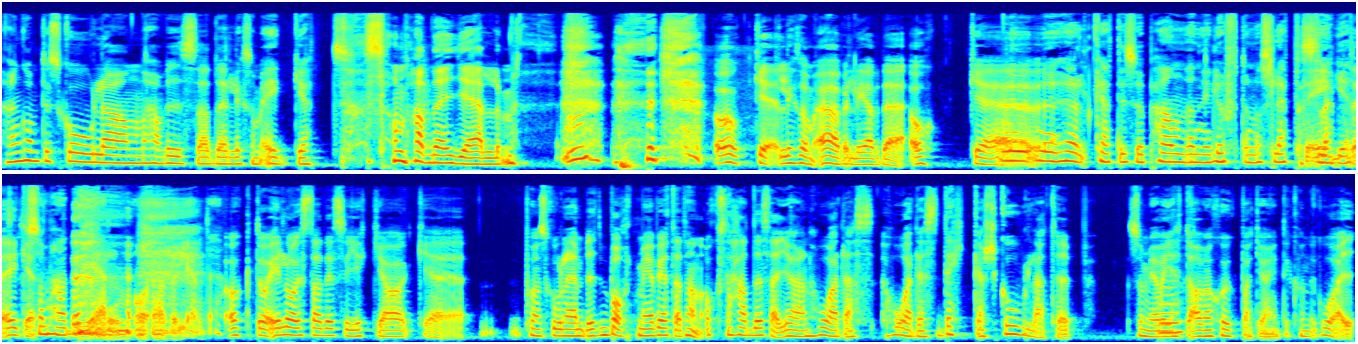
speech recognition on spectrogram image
han kom till skolan, han visade liksom ägget som hade en hjälm. och eh, liksom överlevde. Och eh, Nu, nu höll Kattis upp handen i luften och släppte, Släppte ägget, ägget. som hade hjälm och överlevde. Och då i lågstadiet så gick jag eh, på en skola en bit bort. Men jag vet att han också hade så här, Göran Hårdas, Hårdes deckarskola typ. Som jag var Mm. jätteavundsjuk på att jag inte kunde gå i.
